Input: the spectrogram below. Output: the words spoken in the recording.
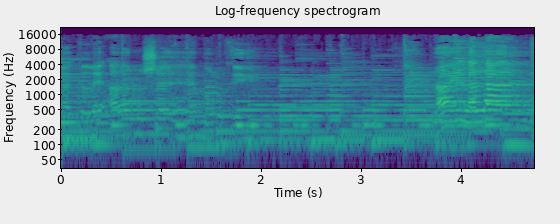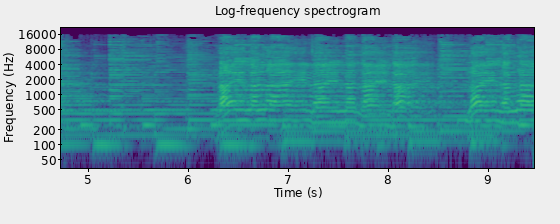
רק לאן שהם הולכים. לילה לילה לילה לילה לילה לילה לילה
